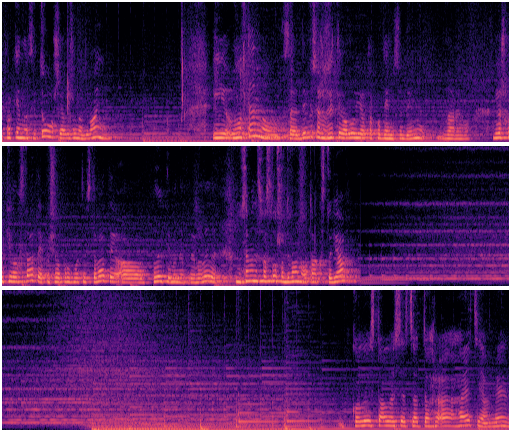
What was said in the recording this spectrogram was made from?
прокинулася від того, що я лежу на дивані. І воно ж темно, все, дивлюся, що звідти валу я так один сюди, ну, зарево. Я ж хотіла встати, я почала пробувати вставати, а плити мене привалили. Ну це мене спасло, що диван отак стояв. Коли сталася ця трагедія, ми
